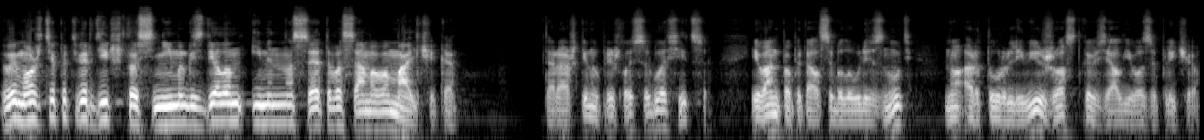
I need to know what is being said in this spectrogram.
«Вы можете подтвердить, что снимок сделан именно с этого самого мальчика?» Тарашкину пришлось согласиться. Иван попытался было улизнуть, но Артур Леви жестко взял его за плечо.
